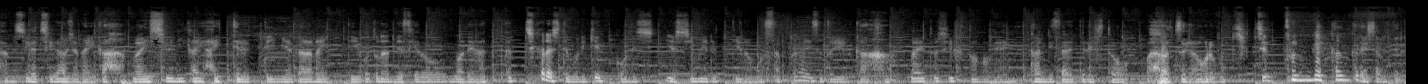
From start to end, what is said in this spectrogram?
話が違うじゃないか。毎週2回入ってるって意味わからないっていうことなんですけど、まあね、あっちからしてもね、結構ね、深夜閉めるっていうのもサプライズというか、バイトシフトのね、管理されてる人、つが俺も10分間くらい喋ってる。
